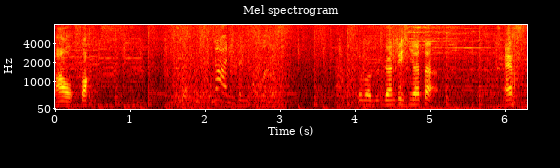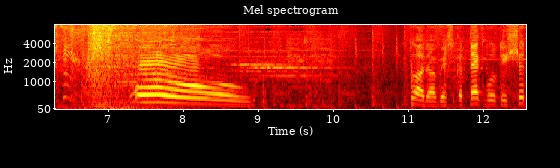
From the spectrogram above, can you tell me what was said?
Ow fuck. Coba ganti senjata. F. Oh. Itu ada basic attack, multi shoot.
